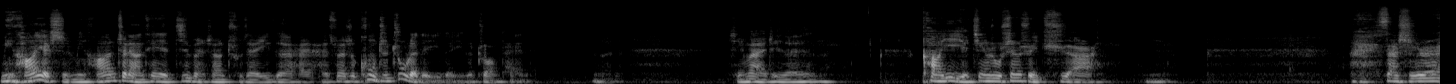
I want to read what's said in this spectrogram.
闵行也是，闵行这两天也基本上处在一个还还算是控制住了的一个一个状态呢。行吧，这个抗疫也进入深水区啊。嗯哎，三十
